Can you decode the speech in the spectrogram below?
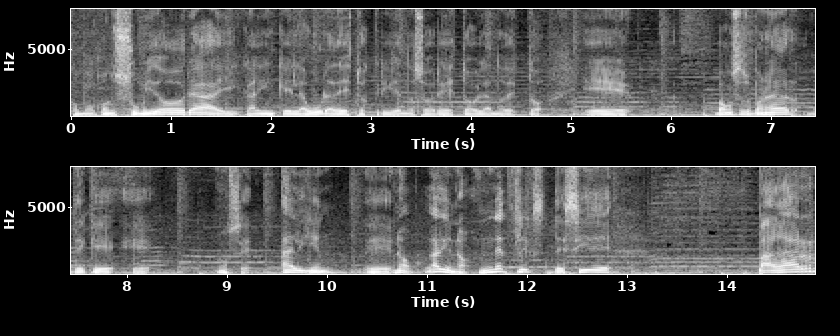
como consumidora y alguien que labura de esto, escribiendo sobre esto, hablando de esto, eh, vamos a suponer de que, no sé, alguien, no, alguien no, Netflix decide pagar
